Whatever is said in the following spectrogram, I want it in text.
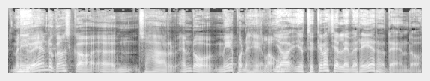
Men du är ändå ganska eh, så här, ändå med på det hela. Ja, jag tycker att jag levererade ändå.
